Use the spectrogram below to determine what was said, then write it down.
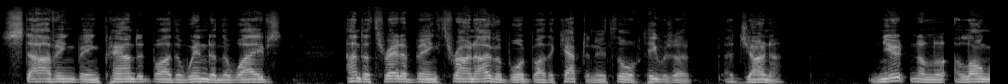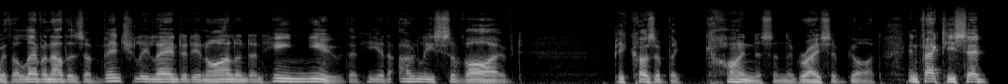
starving, being pounded by the wind and the waves, under threat of being thrown overboard by the captain who thought he was a, a Jonah. Newton, al- along with 11 others, eventually landed in Ireland, and he knew that he had only survived because of the kindness and the grace of God. In fact, he said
